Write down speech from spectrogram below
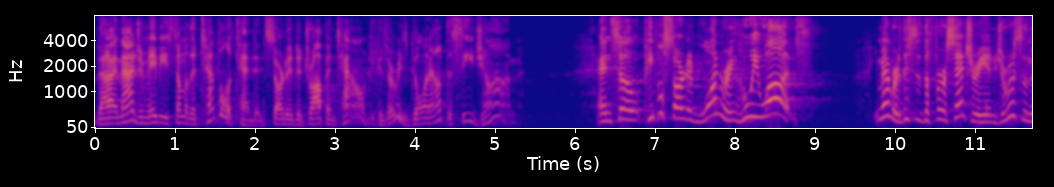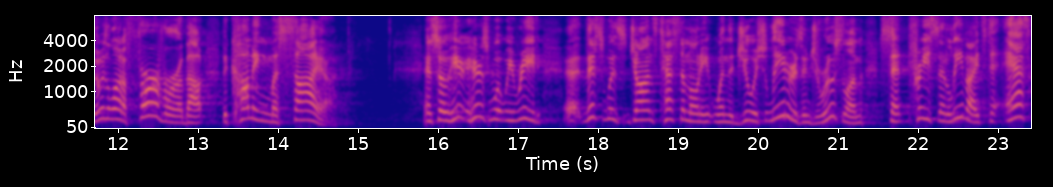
that I imagine maybe some of the temple attendance started to drop in town because everybody's going out to see John. And so people started wondering who he was. Remember, this is the first century in Jerusalem. There was a lot of fervor about the coming Messiah. And so here, here's what we read. Uh, this was John's testimony when the Jewish leaders in Jerusalem sent priests and Levites to ask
